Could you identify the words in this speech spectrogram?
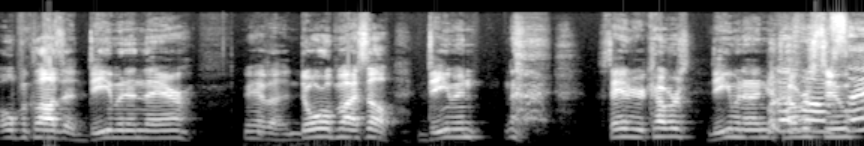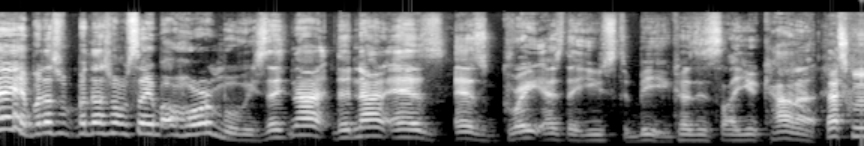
open closet, demon in there. We have a door open by itself, demon. Stay under your covers, demon in your covers what I'm too. saying. But that's but that's what I'm saying about horror movies. They're not they're not as as great as they used to be because it's like you kind of That's because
